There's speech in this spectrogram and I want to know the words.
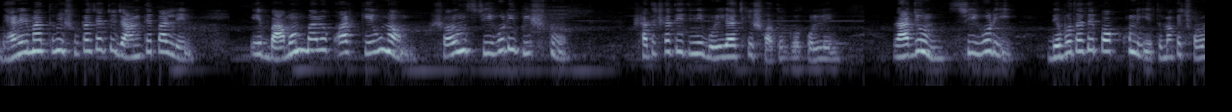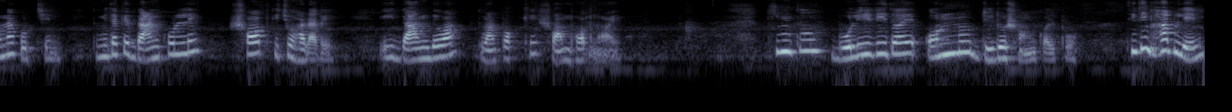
ধ্যানের মাধ্যমে শুক্রাচার্য জানতে পারলেন, এ বামন বালক আর কেউ নন, স্বয়ং শ্রীহরি বিষ্ণু। সাথে সাথে তিনি বলিরাজকে সতর্ক করলেন, রাজন, শ্রীহরি, দেবতাদের পক্ষ নিয়ে তোমাকে ছলনা করছেন। তুমি তাকে দান করলে সব কিছু হারাবে। এই দান দেওয়া তোমার পক্ষে সম্ভব নয়। কিন্তু বলির হৃদয়ে অন্য দৃঢ় সংকল্প। তিনি ভাবলেন,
